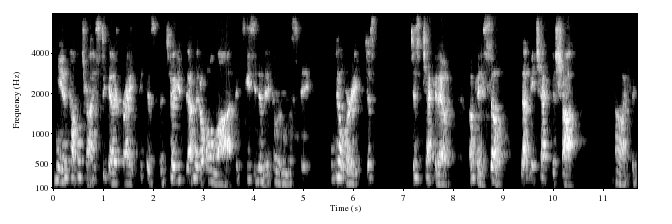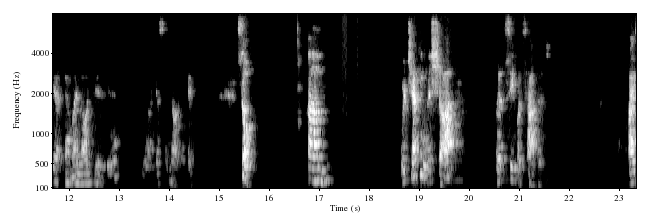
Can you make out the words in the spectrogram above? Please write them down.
need a couple tries to get it right because until you've done it a whole lot, it's easy to make a little mistake. Don't worry, just just check it out. Okay, so let me check the shop. Oh, I forget. Am I logged in? Yeah, I guess I'm not. Okay. So um, we're checking the shop. Let's see what's happened. I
